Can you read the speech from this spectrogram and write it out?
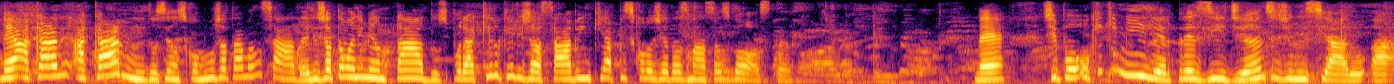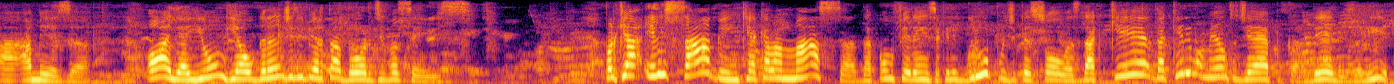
né, a, carne, a carne do senso comum já está amansada. Eles já estão alimentados por aquilo que eles já sabem que a psicologia das massas gosta. Né? Tipo, o que, que Miller preside antes de iniciar o, a, a, a mesa? Olha, Jung é o grande libertador de vocês. Porque eles sabem que aquela massa da conferência, aquele grupo de pessoas daque, daquele momento de época deles ali,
